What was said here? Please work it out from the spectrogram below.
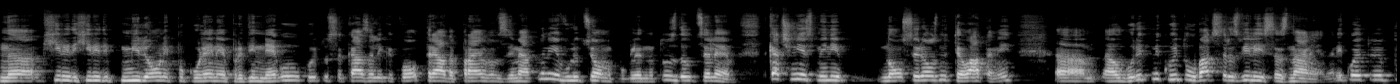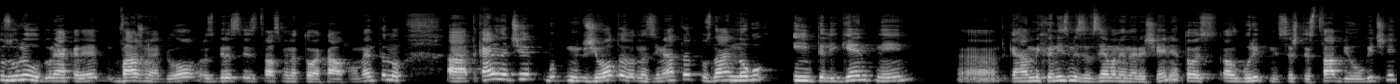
на хиляди, хиляди, милиони поколения преди него, които са казали какво трябва да правим в Земята, нали, еволюционно погледнато, за да оцелеем. Така че ние сме ни много сериозни телата ни, а, алгоритми, които обаче са развили и съзнание, нали, което ми е позволило до някъде, важно е било, разбира се, и затова сме на този хал в момента, но а, така или иначе, живота на Земята познава много интелигентни така, механизми за вземане на решения, т.е. алгоритми, същества, биологични,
